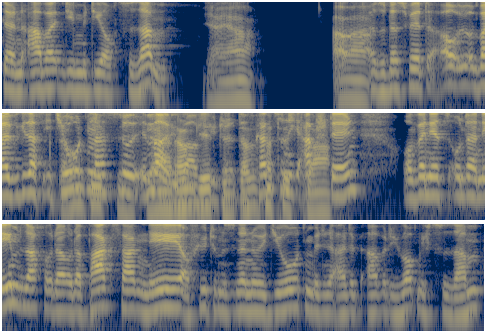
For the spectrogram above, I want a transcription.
dann arbeiten die mit dir auch zusammen. Ja, ja. Aber also das wird auch, weil wie gesagt, Idioten hast du nicht. immer ja, über YouTube. Das, das kannst du nicht klar. abstellen. Und wenn jetzt Unternehmen sagen oder, oder Parks sagen, nee, auf YouTube sind ja nur Idioten, mit denen arbeite ich überhaupt nicht zusammen.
